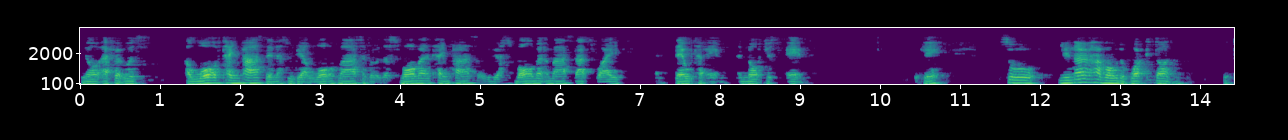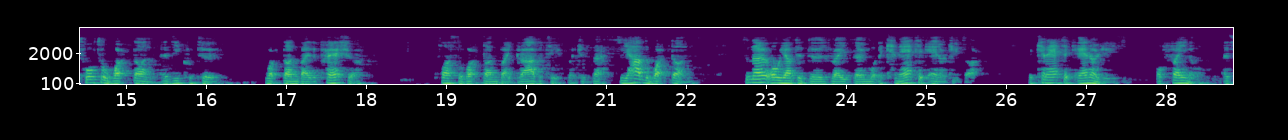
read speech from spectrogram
You know, if it was a lot of time passed, then this would be a lot of mass. If it was a small amount of time passed, it would be a small amount of mass. That's why it's delta m and not just m. Okay, so you now have all the work done. The total work done is equal to work done by the pressure plus the work done by gravity, which is this. So you have the work done. So now all you have to do is write down what the kinetic energies are. The kinetic energies of final is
